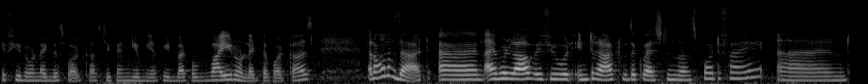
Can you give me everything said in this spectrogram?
if you don't like this podcast you can give me a feedback of why you don't like the podcast and all of that. And I would love if you would interact with the questions on Spotify. And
